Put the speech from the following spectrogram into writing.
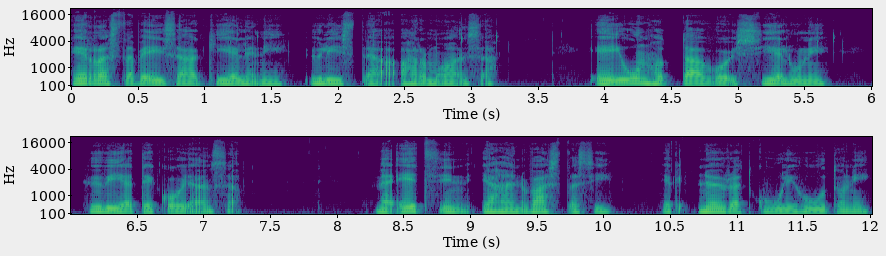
Herrasta veisaa kieleni, ylistää armoansa. Ei unhottaa voi sieluni hyviä tekojansa. Mä etsin ja hän vastasi, ja nöyrät kuuli huutoni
